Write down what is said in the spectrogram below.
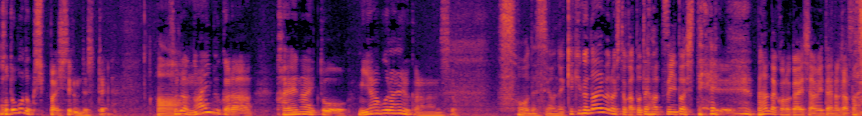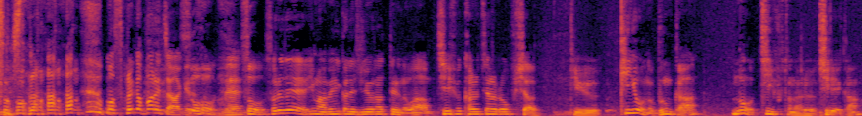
ことごとく失敗してるんですって。それは内部から変えないと見破られるからなんですよ。そうですよね。結局内部の人がとてもツイートして、え なんだこの会社みたいな形でしたら もうそれがバレちゃうわけですもんね。そう。それで今アメリカで重要になってるのはチーフカルチャラルオフィシャーっていう企業の文化のチーフとなる司令官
